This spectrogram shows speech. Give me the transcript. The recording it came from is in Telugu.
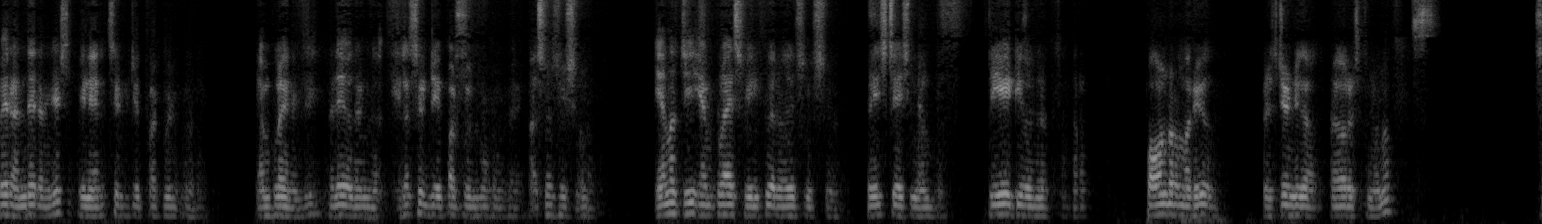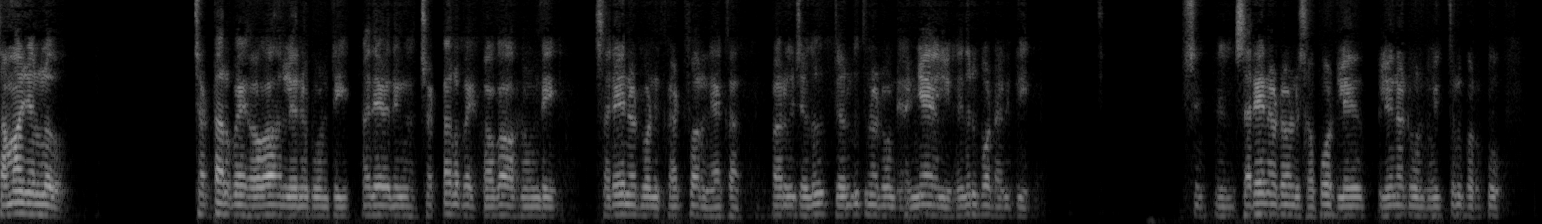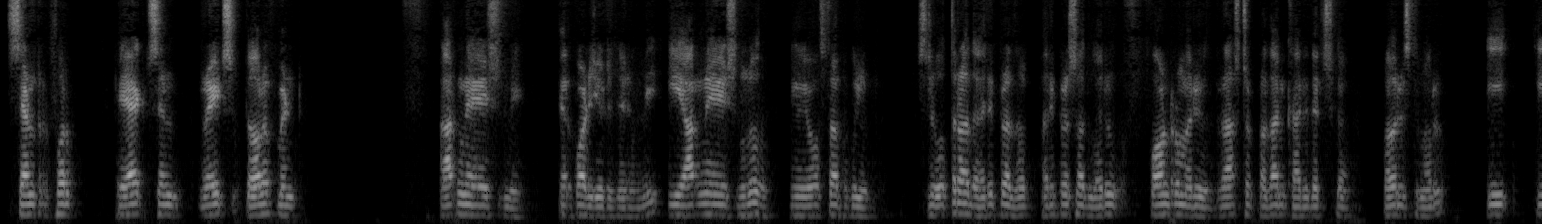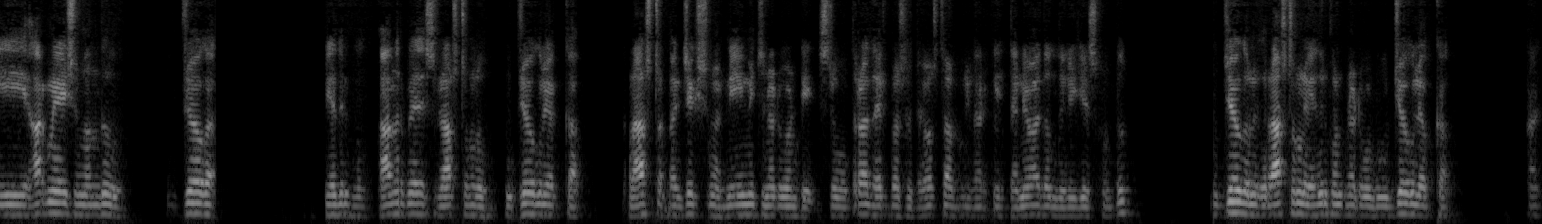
పేరు అందే రాజేష్ నేను ఎలక్ట్రిసిటీ డిపార్ట్మెంట్ ఎంప్లాయీ అండి. అదేవిధంగా electricity department association energy employees welfare association registration number three eighty one founder మరియు ప్రెసిడెంట్గా వ్యవహరిస్తున్నాను. సమాజంలో చట్టాలపై అవగాహన లేనటువంటి అదేవిధంగా చట్టాలపై అవగాహన ఉండి సరైనటువంటి ప్లాట్ఫామ్ లేక వారికి చదువు జరుగుతున్నటువంటి అన్యాయాలు ఎదుర్కోవడానికి సరైనటువంటి సపోర్ట్ లే లేనటువంటి వ్యక్తుల కొరకు centre for acts and rights development ఆర్గనైజేషన్ని ఏర్పాటు చేయడం జరిగింది. ఈ ఆర్గనైజేషన్లో వ్యవస్థాపకులు శ్రీ ఉత్తరాది హరిప్రసాద్ హరిప్రసాద్ గారు ఫౌండర్ మరియు రాష్ట్ర ప్రధాన కార్యదర్శిగా వ్యవహరిస్తున్నారు. ఈ ఈ ఆర్గనైజేషన్ నందు ఉద్యోగ ఎదురు ఆంధ్రప్రదేశ్ రాష్ట్రంలో ఉద్యోగుల యొక్క రాష్ట్ర అధ్యక్షులు నియమించినటువంటి శ్రీ ఉత్తరా పరిషత్ వ్యవస్థాపకులు గారికి ధన్యవాదాలు తెలియజేసుకుంటూ ఉద్యోగులు రాష్ట్రంలో ఎదుర్కొంటున్నటువంటి ఉద్యోగుల యొక్క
